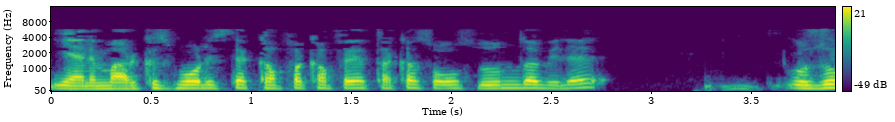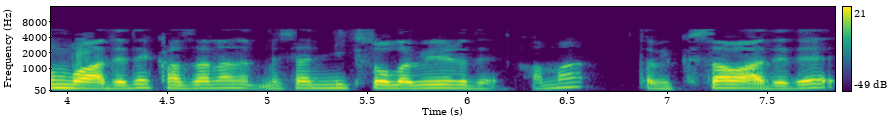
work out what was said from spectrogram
yani Marcus Morris'te kafa kafaya takas olduğunda bile uzun vadede kazanan mesela Knicks olabilirdi ama tabii kısa vadede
